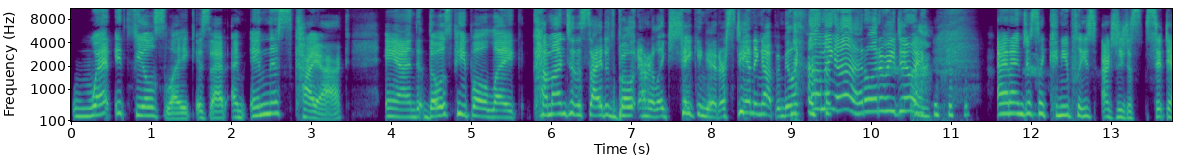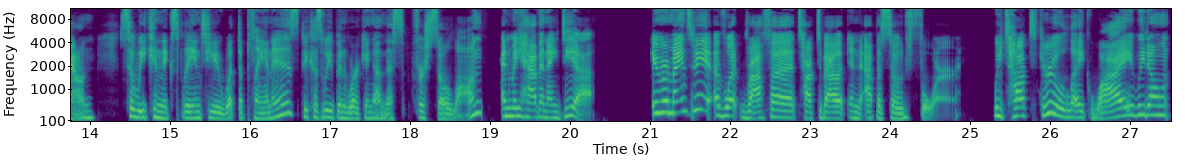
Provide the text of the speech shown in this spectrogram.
what it feels like is that I'm in this kayak, and those people like come onto the side of the boat and are like shaking it or standing up and be like, oh my God, what are we doing? And I'm just like, can you please actually just sit down so we can explain to you what the plan is? Because we've been working on this for so long and we have an idea. It reminds me of what Rafa talked about in episode four. we talked through like why we don't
